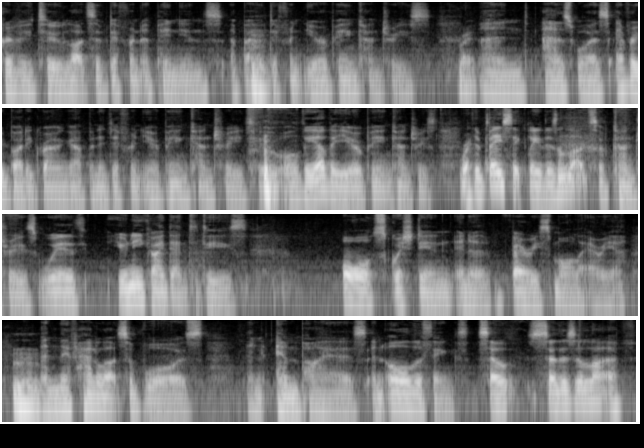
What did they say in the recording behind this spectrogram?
privy to lots of different opinions about hmm. different European countries. Right. And as was everybody growing up in a different European country to all the other European countries. Right. There basically, there's lots of countries with unique identities, all squished in in a very small area. Mm-hmm. And they've had lots of wars and empires and all the things. So, so there's a lot of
